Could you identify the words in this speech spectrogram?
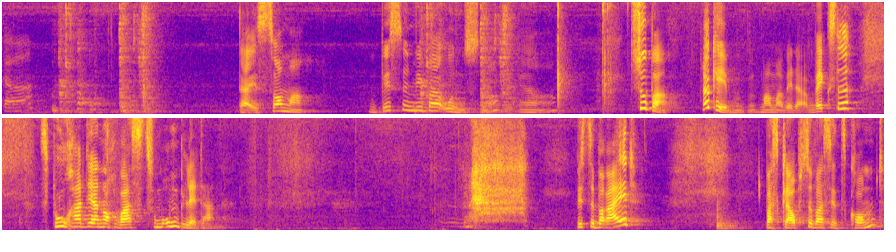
Ja. Da ist Sommer. Ein bisschen wie bei uns, ne? Ja. Super. Okay, machen wir wieder Wechsel. Das Buch hat ja noch was zum Umblättern. Bist du bereit? Was glaubst du, was jetzt kommt?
